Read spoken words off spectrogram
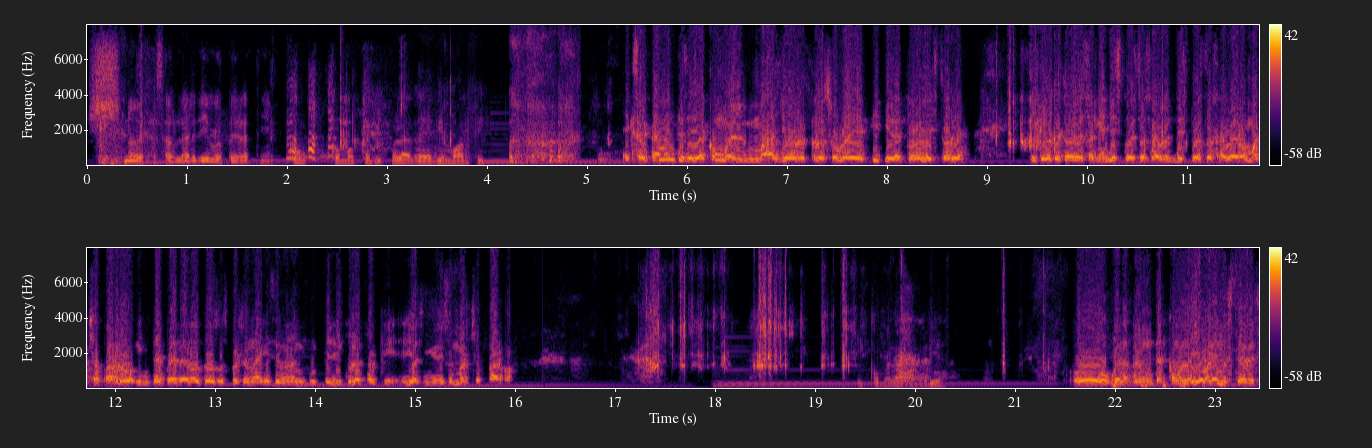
Shh, no dejas hablar, Diego, espérate. Como, como película de Eddie Murphy. Exactamente, sería como el mayor crossover epic de toda la historia. Y creo que todos estarían dispuestos a, dispuestos a ver a Omar Chaparro interpretando todos sus personajes en una misma película porque, Dios mío, es Omar Chaparro. ¿Y cómo la llamarías? Oh, buena pregunta. ¿Cómo la llamarían ustedes?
